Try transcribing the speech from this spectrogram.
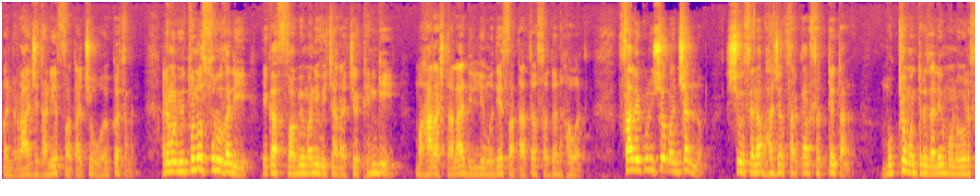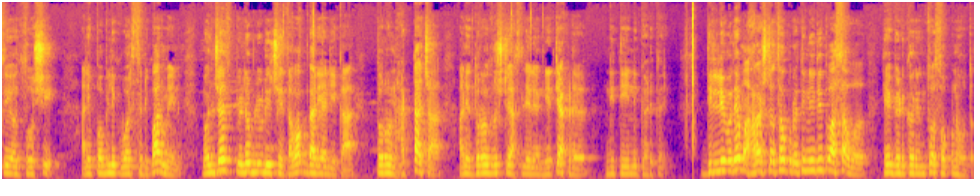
पण राजधानी स्वतःची ओळखच नाही. आणि मग इथूनच सुरू झाली एका स्वाभिमानी विचाराची ठिणगी. महाराष्ट्राला दिल्लीमध्ये स्वतःचं सदन हवंच साल एकोणीसशे पंच्याण्णव शिवसेना भाजप सरकार सत्तेत आलं. मुख्यमंत्री झाले मनोहरसिंह जोशी आणि पब्लिक वर्क्स डिपार्टमेंट म्हणजेच पीडब्ल्यू डीची जबाबदारी आली का? तरुण हट्टाच्या आणि दूरदृष्टी असलेल्या नेत्याकडं नितीन गडकरी. दिल्लीमध्ये महाराष्ट्राचं प्रतिनिधित्व असावं हे गडकरींचं स्वप्न होतं.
